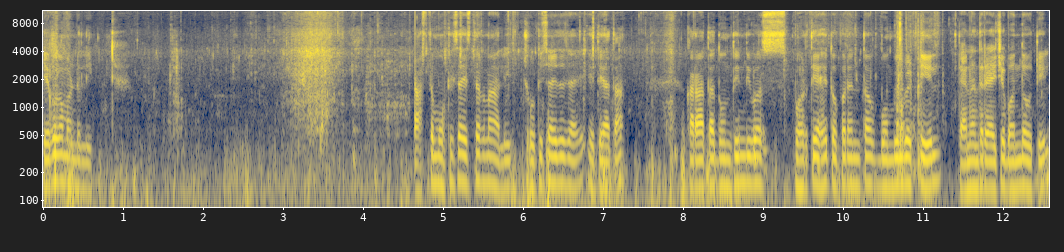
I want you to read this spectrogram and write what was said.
हे बघा मंडळी. जास्त मोठी साईज तर नाही आली छोटी साईजच आहे येते आता. कारण आता दोन तीन दिवस भरती आहे तोपर्यंत बोंबील भेटतील. त्यानंतर यायचे बंद होतील.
